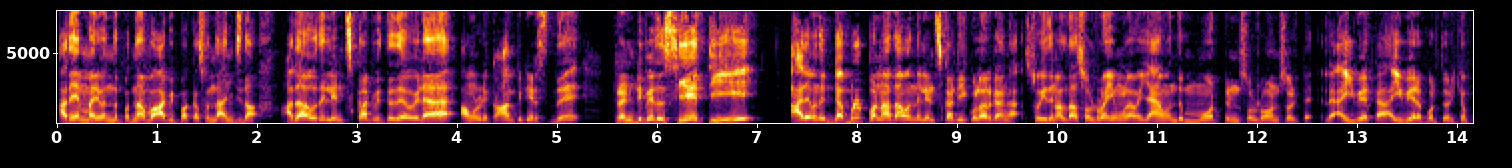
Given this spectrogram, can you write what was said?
அதே மாதிரி வந்து பார்த்தீங்கன்னா வாபி பக்கஸ் வந்து அஞ்சு தான். அதாவது லென்ஸ் கார்ட் விற்றதை விட அவங்களுடைய காம்படிட்டர்ஸ் ரெண்டு பேரும் சேர்த்து அதை வந்து டபுள் பண்ணால் தான் வந்து லென்ஸ் கார்ட் ஈக்குவலாக இருக்காங்க. ஸோ இதனால தான் சொல்கிறோம் இவங்களை ஏன் வந்து மோட்டுன்னு சொல்கிறோம்னு சொல்லிட்டு இல்லை ஐவியர் ஐவியரை பொறுத்த வரைக்கும்.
